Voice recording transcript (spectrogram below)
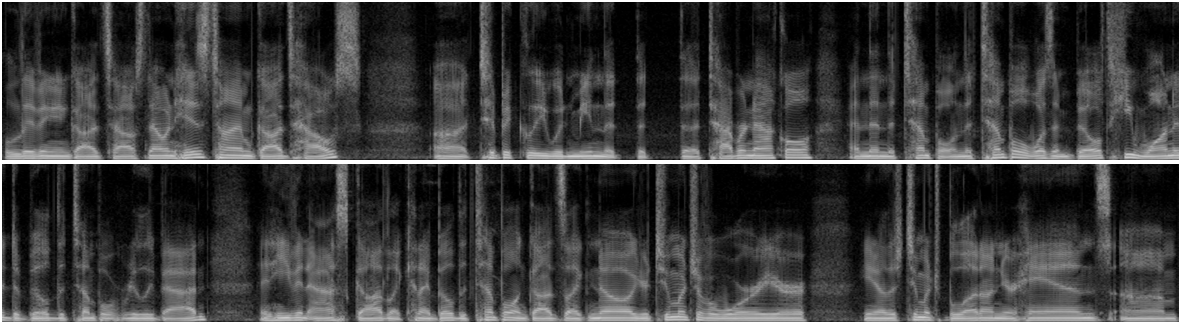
living in God's house. Now, in his time, God's house uh, typically would mean that the the tabernacle and then the temple. And the temple wasn't built. He wanted to build the temple really bad. And he even asked God, like, can I build the temple? And God's like, no, you're too much of a warrior. You know, there's too much blood on your hands. Um,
